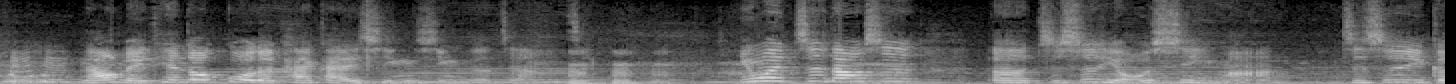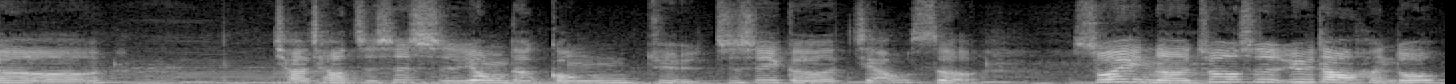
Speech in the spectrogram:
然后每天都过得开开心心的这样子，因为知道是呃只是游戏嘛，只是一个巧巧只是使用的工具，只是一个角色，所以呢，嗯。就是遇到很多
